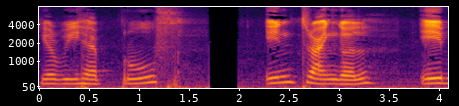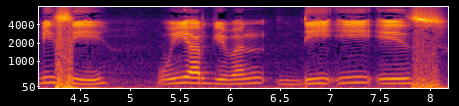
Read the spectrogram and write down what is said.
Here we have proof. In triangle ABC we are given DE is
